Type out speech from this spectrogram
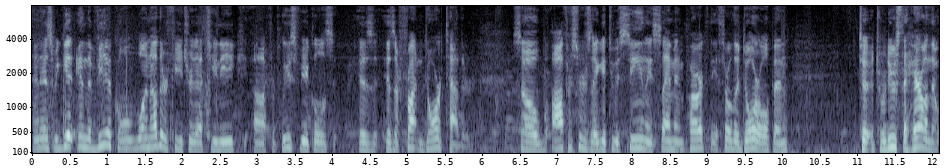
And as we get in the vehicle, one other feature that's unique uh, for police vehicles is, is a front door tether. So officers, they get to a scene, they slam it in park, they throw the door open. To, to reduce the hair on the,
